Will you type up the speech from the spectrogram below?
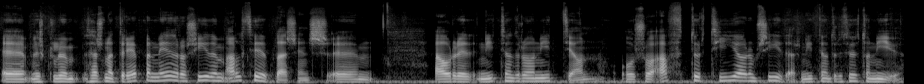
Um, við skulum þess að drepa niður á síðum allþýðublasins árið 1919 og svo aftur tíu árum síðar, 1929,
